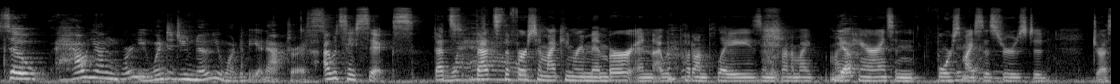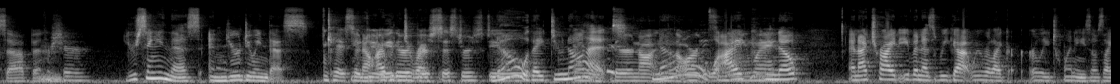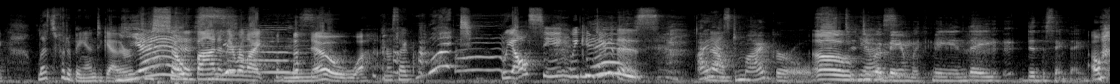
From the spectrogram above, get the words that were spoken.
so, how young were you? When did you know you wanted to be an actress? I would say six. That's that's the first time I can remember, and I would put on plays in front of my, my Yep. parents and force my sisters to dress up and For sure. you're singing this and you're doing this. Okay, so You know, do I either of your sisters do? No, they do not. they're not no, in the arts I? Nope. And I tried even as we got, we were like early 20s. I was like, let's put a band together. It'd be so fun. And they were like, no. And I was like, what? We all sing. We can do this. I No. asked my girls Oh, to do a band with me, and they did the same thing. Oh,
